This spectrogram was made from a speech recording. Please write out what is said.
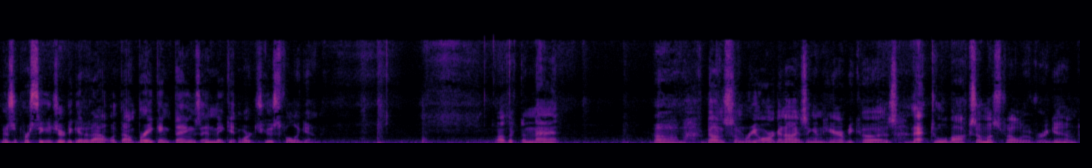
There's a procedure to get it out without breaking things and make it where it's useful again. Other than that, um, I've done some reorganizing in here because that toolbox almost fell over again.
